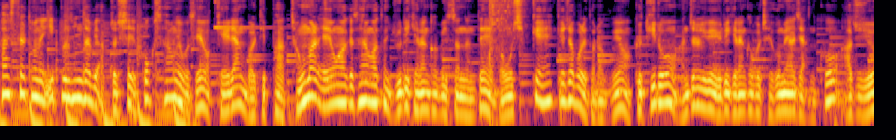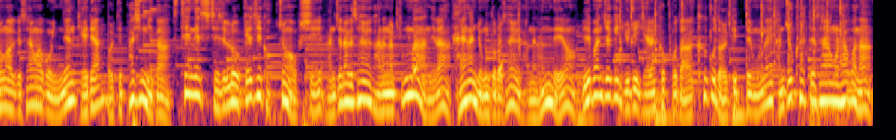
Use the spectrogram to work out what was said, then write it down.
파스텔 톤의 이쁜 손잡이 앞접시 꼭 사용해보세요. 계량 멀티팟 정말 애용하게 사용하던 유리 계량컵이 있었는데 너무 쉽게 깨져버리더라고요. 그 뒤로 안전을 위해 유리 계량컵을 재구매하지 않고 아주 유용하게 사용하고 있는 계량 멀티팟입니다. 스테인리스 재질로 깨질 걱정 없이 안전하게 사용이 가능할 뿐만 아니라 다양한 용도로 사용이 가능한데요. 일반적인 유리 계량컵보다 크고 넓기 때문에 반죽할 때 사용을 하거나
